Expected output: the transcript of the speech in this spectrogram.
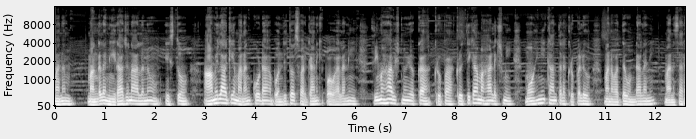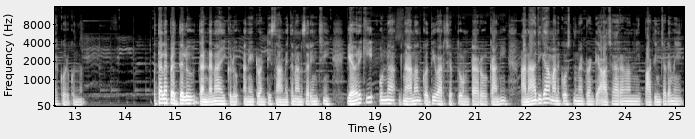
మనం మంగళ నీరాజనాలను ఇస్తూ ఆమెలాగే మనం కూడా బొందితో స్వర్గానికి పోవాలని శ్రీ మహావిష్ణువు యొక్క కృప కృత్తికా మహాలక్ష్మి మోహినీకాంతల కృపలు మన వద్ద ఉండాలని మనసారా కోరుకుందాం. పెద్దల పెద్దలు దండనాయకులు అనేటువంటి సామెతను అనుసరించి ఎవరికి ఉన్న జ్ఞానం కొద్దీ వారు చెప్తూ ఉంటారో కానీ అనాదిగా మనకు వస్తున్నటువంటి ఆచారాన్ని పాటించడమే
